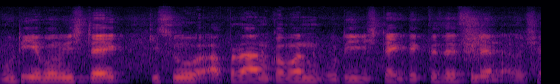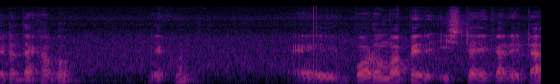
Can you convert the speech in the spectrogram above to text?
গুটি এবং স্ট্রাইক কিছু আপনারা আনকমন গুটি স্ট্রাইক দেখতে চাইছিলেন, আমি সেটা দেখাবো। দেখুন, এই বড় মাপের স্ট্রাইকার এটা।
